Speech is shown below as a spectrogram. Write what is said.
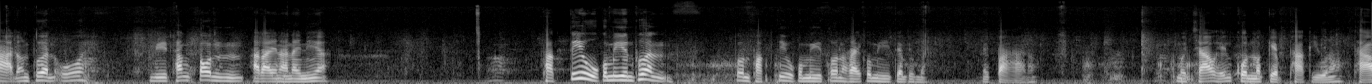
าตินั่นเพื่อนโอ้ยมีทั้งต้นอะไรนะในนี้ผักติ้วก็มีเพื่อน ต้นผักติ้วก็มีต้นอะไรก็มีเต็มไปหมดในป่าเนาะ เมื่อเช้าเห็นคนมาเก็บผักอยู่เนาะถาม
